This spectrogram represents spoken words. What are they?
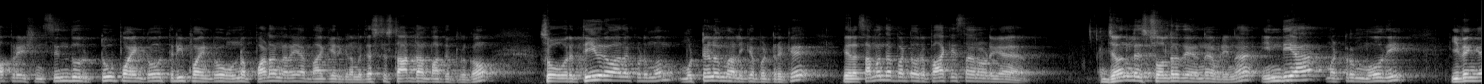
operation Sindoor two point O three point O இன்னும் படம் நிறையா பாக்கி இருக்குது நம்ம ஜஸ்ட் ஸ்டார்ட் தான் பார்த்துட்டு இருக்கோம். ஸோ ஒரு தீவிரவாத குடும்பம் முற்றிலும் அளிக்கப்பட்டிருக்கு இதில் சம்மந்தப்பட்ட ஒரு பாகிஸ்தானுடைய ஜேர்னலிஸ்ட் சொல்கிறது என்ன அப்படின்னா இந்தியா மற்றும் மோடி இவங்க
